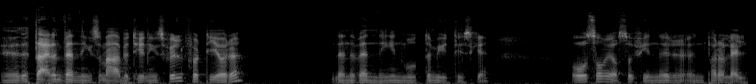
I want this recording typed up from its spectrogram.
Eh, dette er en vending som er betydningsfull for tiåret. Denne vendingen mot det mytiske. Og som vi også finner en parallell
